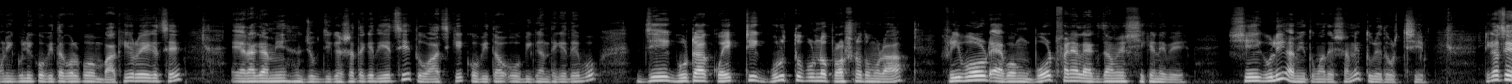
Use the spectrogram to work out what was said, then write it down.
অনেকগুলি কবিতা গল্প বাকি রয়ে গেছে। এর আগে আমি যুগ জিজ্ঞাসা থেকে দিয়েছি। তো আজকে কবিতা ও বিজ্ঞান থেকে দেব। যে গোটা কয়েকটি গুরুত্বপূর্ণ প্রশ্ন তোমরা ফ্রি বোর্ড এবং বোর্ড ফাইনাল এক্সামে শিখে নেবে, সেইগুলি আমি তোমাদের সামনে তুলে ধরছি। ঠিক আছে?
